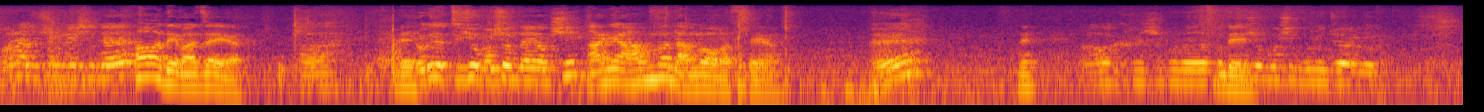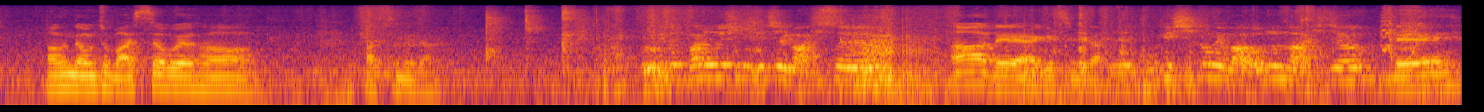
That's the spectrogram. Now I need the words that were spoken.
전화 주신 분이신가요? 어, 네, 맞아요. 아, 네. 여기서 드셔보셨나요 혹시? 아니요, 한 번도 안 먹어봤어요. 네? 네. 아 그러시구나. 또 네. 드셔보신 분인 줄 알고. 아, 근데 엄청 맛있어 보여서 왔습니다. 여기서 바로 드시는 게 제일 맛있어요. 아, 네, 알겠습니다. 네, 고기 식감에 맛 없는 거 아시죠? 네,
